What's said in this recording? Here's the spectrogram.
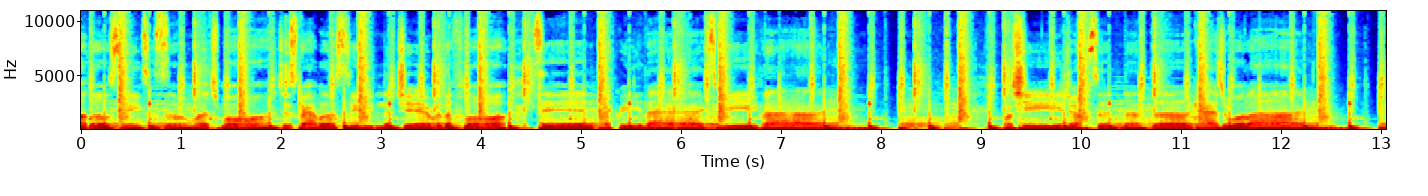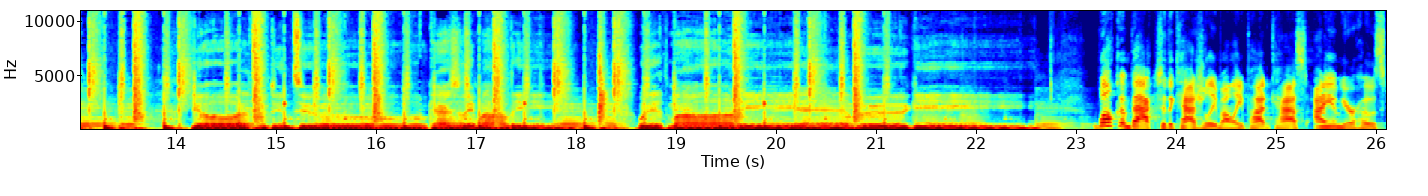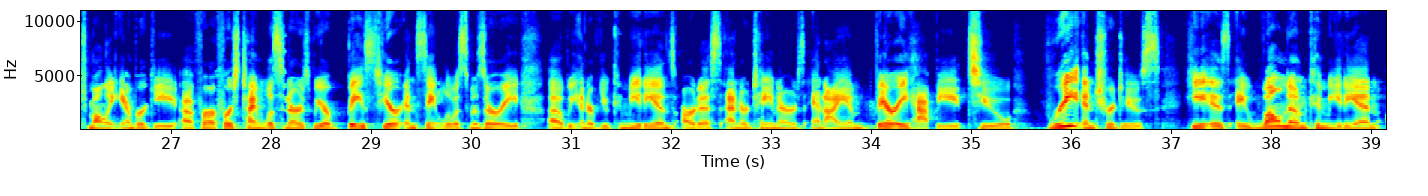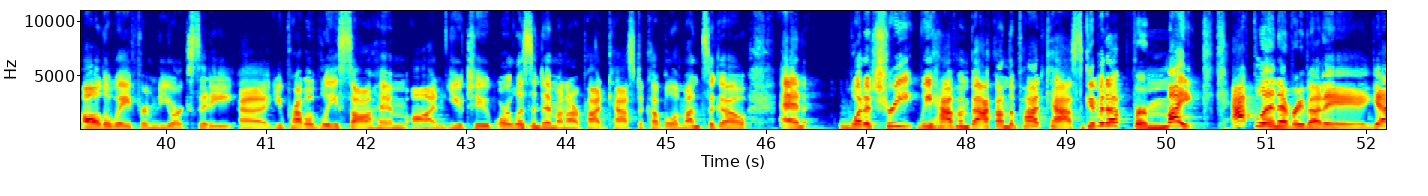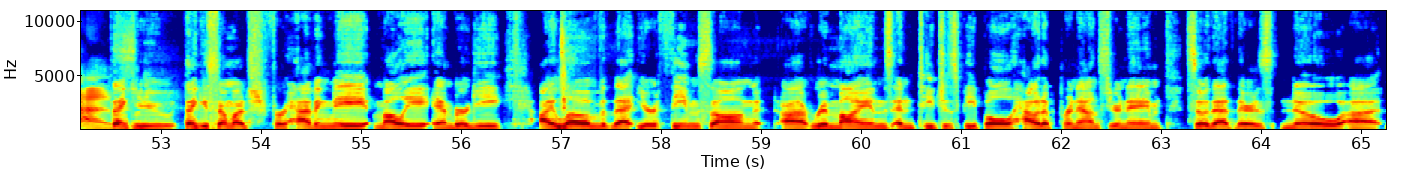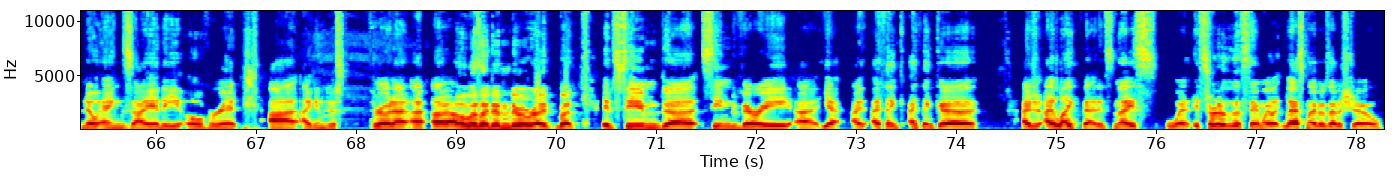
all those things and so much more. Just grab a seat in the chair or the floor. Sit back, relax, recline. While she drops another casual line. You're tuned into Casually Molly with Molly and Bergie. Welcome back to the Casually Molly podcast. I am your host, Molly Ambergy. Uh, for our first time listeners, we are based here in St. Louis, Missouri. Uh, we interview comedians, artists, entertainers, and I am very happy to reintroduce. He is a well known comedian all the way from New York City. Uh, you probably saw him on YouTube or listened to him on our podcast a couple of months ago. And what a treat. We have him back on the podcast. Give it up for Myq Kaplan, everybody. Yes. Thank you. Thank you so much for having me, Molly Ambergy. I love that your theme song uh, reminds and teaches people how to pronounce your name so that there's no uh, no anxiety over it. Uh, I can just throw it out. Uh, unless I didn't do it right, but it seemed uh, seemed very uh, yeah. I, I think I think uh, I, just, I like that. It's nice when it's sort of the same way. Like last night, I was at a show,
